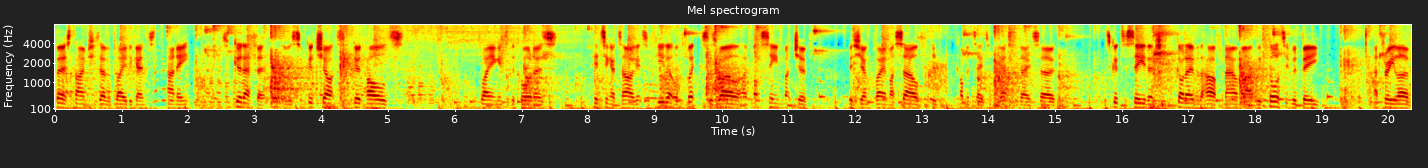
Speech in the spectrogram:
First time she's ever played against Hani, and it was a good effort. There was some good shots, some good holds, playing into the corners, hitting her targets, a few little flicks as well. I've not seen much of this young player myself, didn't commentate on her yesterday, so it's good to see that she got over the half an hour mark. We thought it would be a three love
